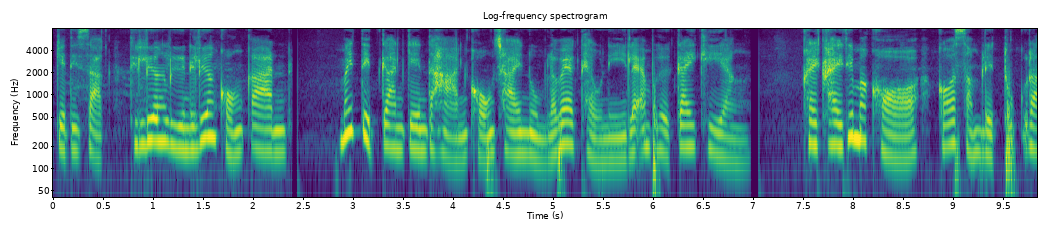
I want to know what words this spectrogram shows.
เกียรติศักดิ์ที่เรื่องลือในเรื่องของการ ไม่ติดการเกณฑ์ทหารของชายหนุ่มและแวกแถวนี้และอำเภอใกล้เคียง ใครๆที่มาขอก็สำเร็จทุกร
